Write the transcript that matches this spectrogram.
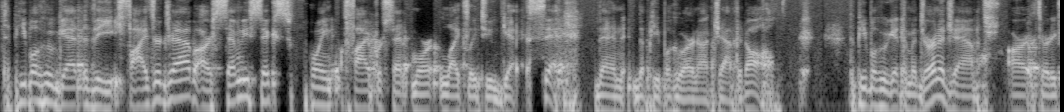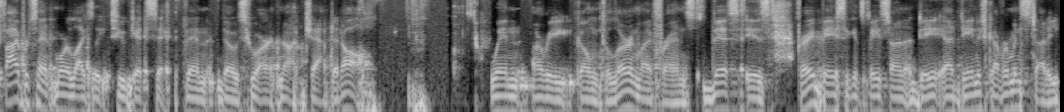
the people who get the Pfizer jab are 76.5% more likely to get sick than the people who are not jabbed at all. The people who get the Moderna jab are 35% more likely to get sick than those who are not jabbed at all. When are we going to learn my friends? This is very basic. It's based on a, da a Danish government study.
